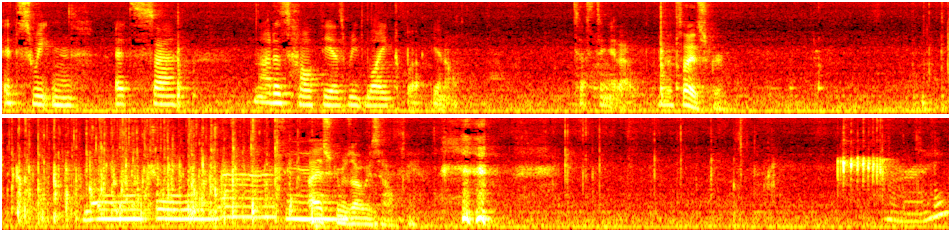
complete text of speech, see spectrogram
it's sweetened. It's uh, not as healthy as we'd like, but you know, testing it out. It's ice cream. Ice cream is always healthy. Alright.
